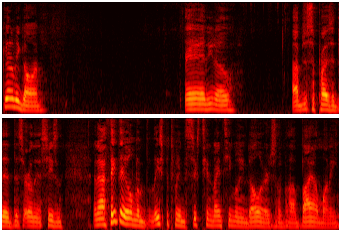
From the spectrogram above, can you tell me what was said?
going to be gone, and you know, I'm just surprised they did this early in the season, and I think they owe him at least between 16 and 19 million dollars of uh, money.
